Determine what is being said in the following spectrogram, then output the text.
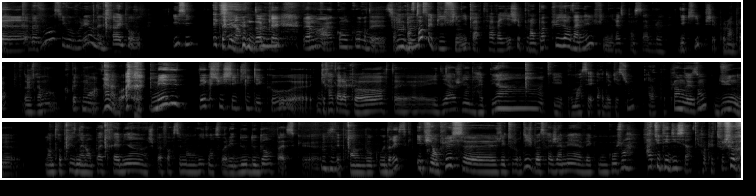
Bah, Vous, si vous voulez, on a du travail pour vous. Ici. Excellent. Donc Mhm. euh, vraiment un concours de circonstances. Et puis il finit par travailler chez Pôle emploi plusieurs années. Il finit responsable d'équipe chez Pôle emploi. Donc vraiment complètement rien à voir. Mais dès que je suis chez Click Echo, euh, il gratte à la porte. euh, il dit ah, je viendrai bien. Et pour moi c'est hors de question. Alors pour plein de raisons. D'une, euh, L'entreprise n'allant pas très bien, j'ai pas forcément envie qu'on soit les deux dedans parce que Mhm. c'est prendre beaucoup de risques. Et puis en plus, euh, je l'ai toujours dit, je bosserai jamais avec mon conjoint. Ah, tu t'es dit ça? Enfin, pas toujours.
